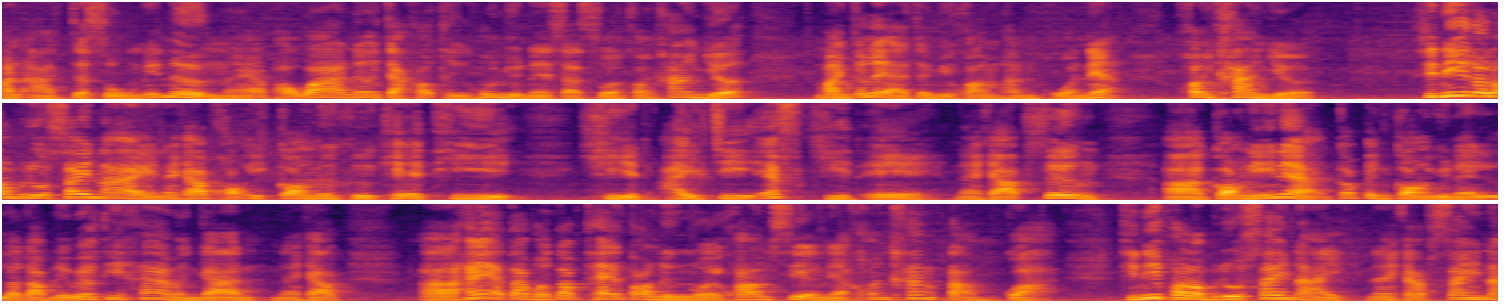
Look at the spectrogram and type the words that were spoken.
มันอาจจะสูงนิดนึงนะครับเพราะว่าเนื่องจากเขาถือหุ้นอยู่ในสัดส่วนค่อนข้างเยอะ มันก็เลยอาจจะมีความผันผวนเนี่ยค่อนข้างเยอะ ทีนี้เราลองไปดูไส้ในนะครับของอีกกองหนึ่งคือ KT ขีด IGF ขีด A นะครับซึ่งอกองนี้เนี่ยก็เป็นกองอยู่ในระดับเลเวลที่ 5 เหมือนกันนะครับให้อัตราผลตอบแทนต่อหนึ่งหน่วยความเสี่ยงเนี่ยค่อนข้างต่ำกว่า ทีนี้พอเราไปดูไส้ในนะครับไส้ใน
